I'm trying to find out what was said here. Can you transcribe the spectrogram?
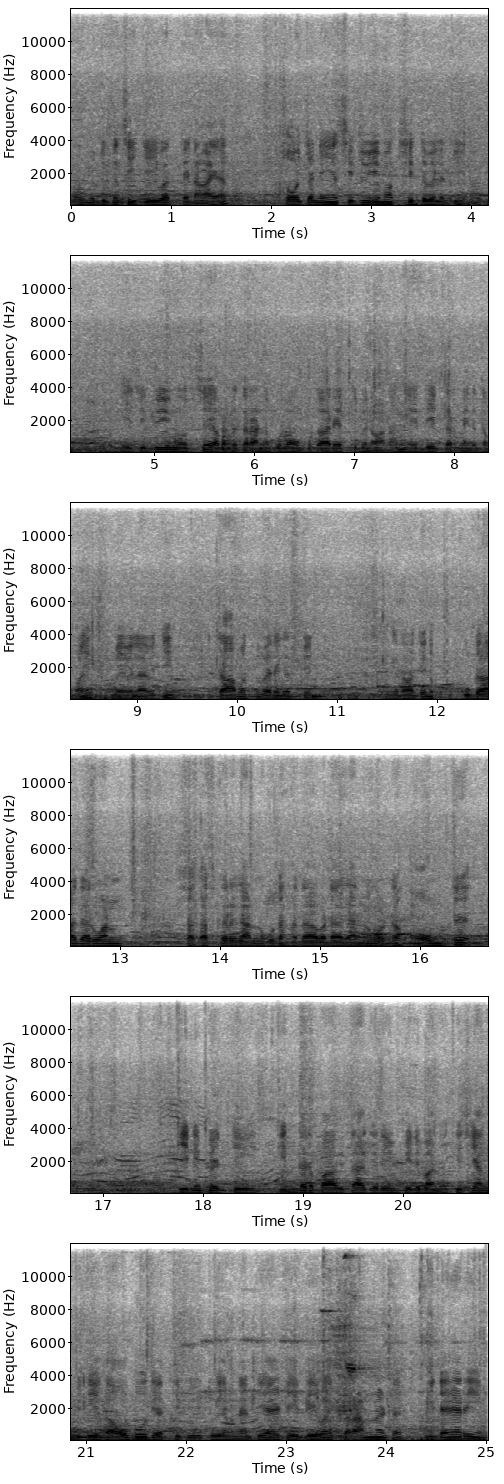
බොහොම දුකසී ජීවත් වෙන අය සෝචනීය සිදුවීමක් සිද්ධ වෙලා තියෙනවා. මේ සිදුවීම ඔස්සේ අපිට කරන්න පුළුවන් උපකාරයක් තිබෙනවා නම් ඒ දේ කරන එක තමයි මේ වෙලාවේදී ඉතාමත්ම වැදගත් වෙන්නේ. ඒක තමයි තියෙන කුඩා දරුවන් සකස් කර ගන්නකොට හදා වඩා ගන්නකොට ඔවුන්ට ගිනි පෙට්ටි ගින්දර භාවිතා කිරීම පිළිබඳ කිසියම් විදියක අවබෝධයක් තිබිය යුතුයි. එහෙම නැති අයට මේ දේවල් කරන්නට ඉඩ හැරීම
